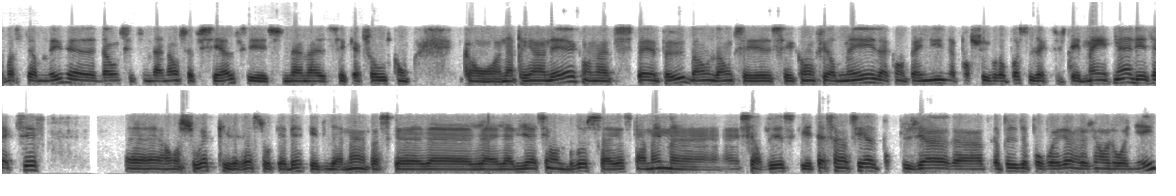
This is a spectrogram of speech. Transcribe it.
va se terminer. Euh, donc, c'est une annonce officielle. C'est, quelque chose qu'on, qu'on appréhendait, qu'on anticipait un peu. Bon, donc, c'est, confirmé. La compagnie ne poursuivra pas ses activités. Maintenant, les actifs, euh, on souhaite qu'ils restent au Québec, évidemment, parce que l'aviation de brousse, ça reste quand même un, un, service qui est essentiel pour plusieurs entreprises de pourvoirie en région éloignée.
